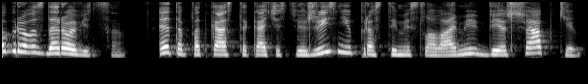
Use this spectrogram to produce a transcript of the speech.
Доброго здоровица! Это подкаст о качестве жизни простыми словами без шапки.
